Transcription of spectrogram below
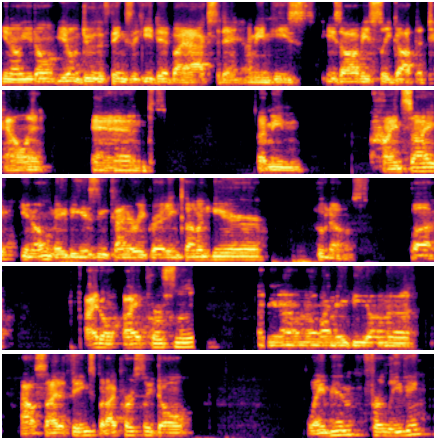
You know, you don't, you don't do the things that he did by accident. I mean, he's, he's obviously got the talent and I mean, hindsight, you know, maybe is he kind of regretting coming here? Who knows? But I don't, I personally, I mean, I don't know, I may be on the outside of things, but I personally don't blame him for leaving.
